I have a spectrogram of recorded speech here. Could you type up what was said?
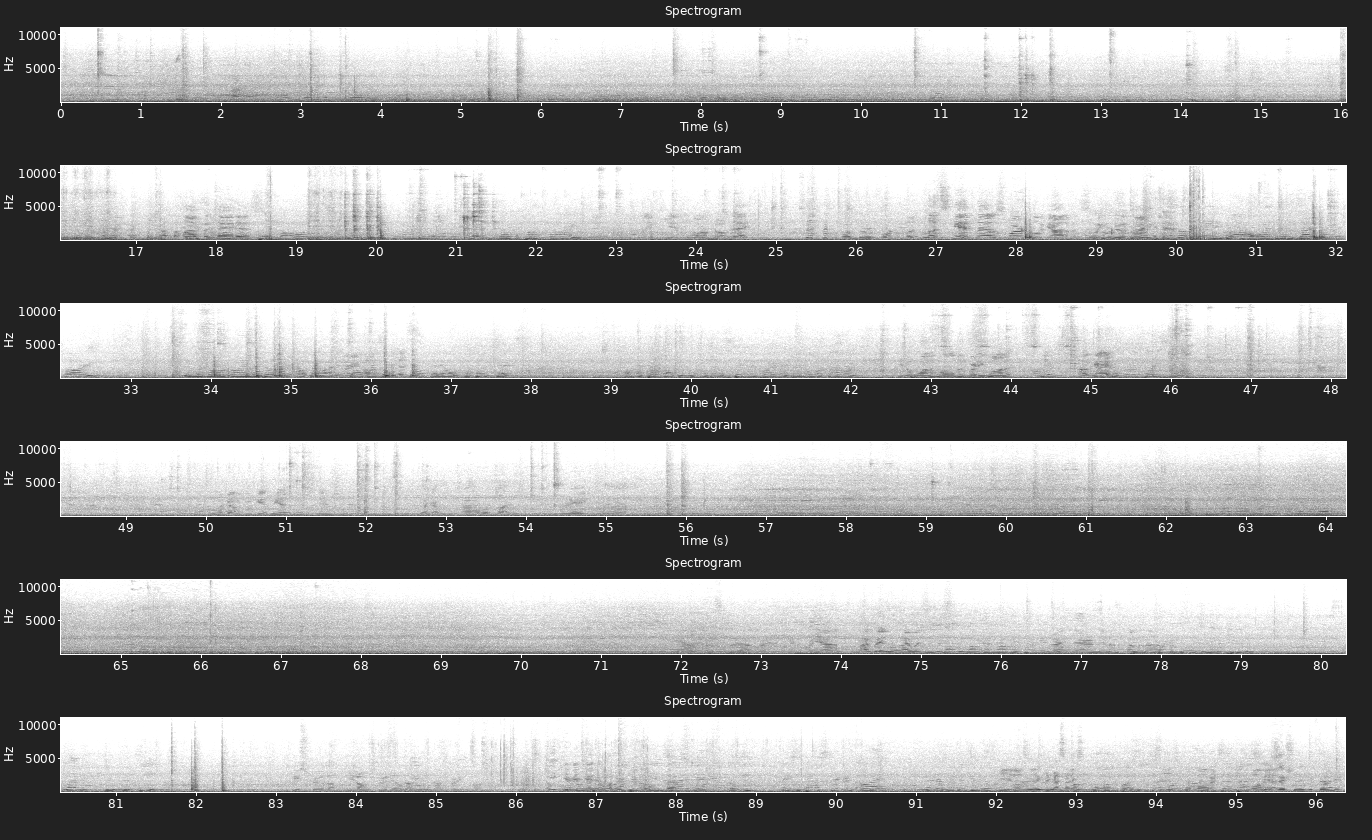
Got the hot potatoes. Get warm, don't they? Let- Let's get the spark plug out of it so we can do a timing check. You don't want to hold it. Where do you want it? Okay. I gotta go get me an extension. Second. Uh, what size? Yeah, I been, I was just right there and then I'm coming up. 11 through 15 screw it up, you don't screw it up. Makes the pass stick in five. And that doesn't continue when What position did you finish?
